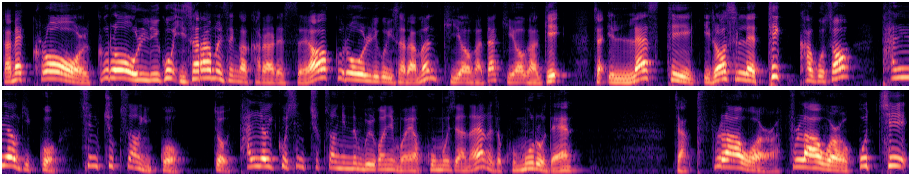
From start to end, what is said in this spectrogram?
다음에 crawl, 끌어올리고 이 사람을 생각하라 그랬어요. 끌어올리고 이 사람은 기어가다, 기어가기. 자, elastic, 일어슬레틱 하고서 탄력 있고, 신축성 있고, 저 탄력 있고 신축성 있는 물건이 뭐예요? 고무잖아요. 그래서 고무로 된. 자, flower, flower. 꽃이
